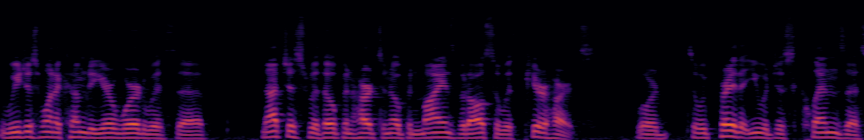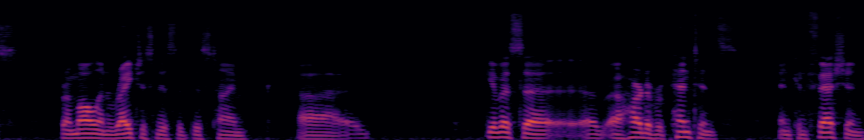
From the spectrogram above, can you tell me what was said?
we just want to come to your word with uh, not just with open hearts and open minds, but also with pure hearts, Lord. So we pray that you would just cleanse us from all unrighteousness at this time. Uh, give us a, a, a, heart of repentance and confession,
